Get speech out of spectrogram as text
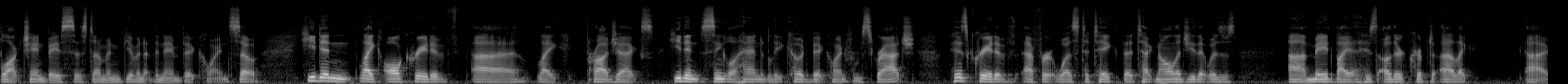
blockchain based system and given it the name Bitcoin. So he didn't like all creative uh, like projects. He didn't single handedly code Bitcoin from scratch. His creative effort was to take the technology that was uh, made by his other crypto uh, like uh,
